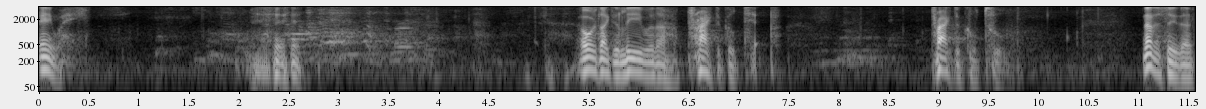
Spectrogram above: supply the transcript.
Anyway. I always like to leave with a practical tip, practical tool. Not to say that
